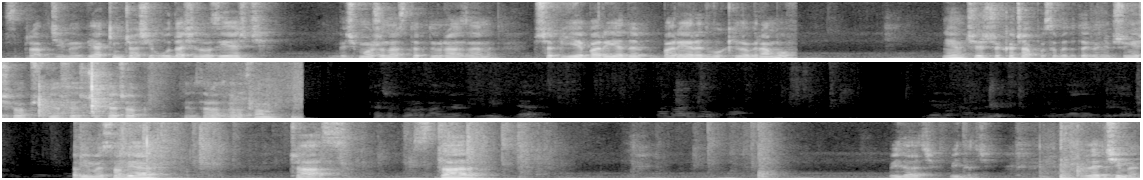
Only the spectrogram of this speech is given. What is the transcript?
Sprawdzimy w jakim czasie uda się to zjeść. Być może następnym razem przebije barierę, barierę 2 kg. Nie wiem, czy jeszcze ketchupu sobie do tego nie przynieść. Chyba przyniosę jeszcze ketchup, więc zaraz wracam. Stawimy sobie czas. Start. Widać? Widać. Lecimy.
